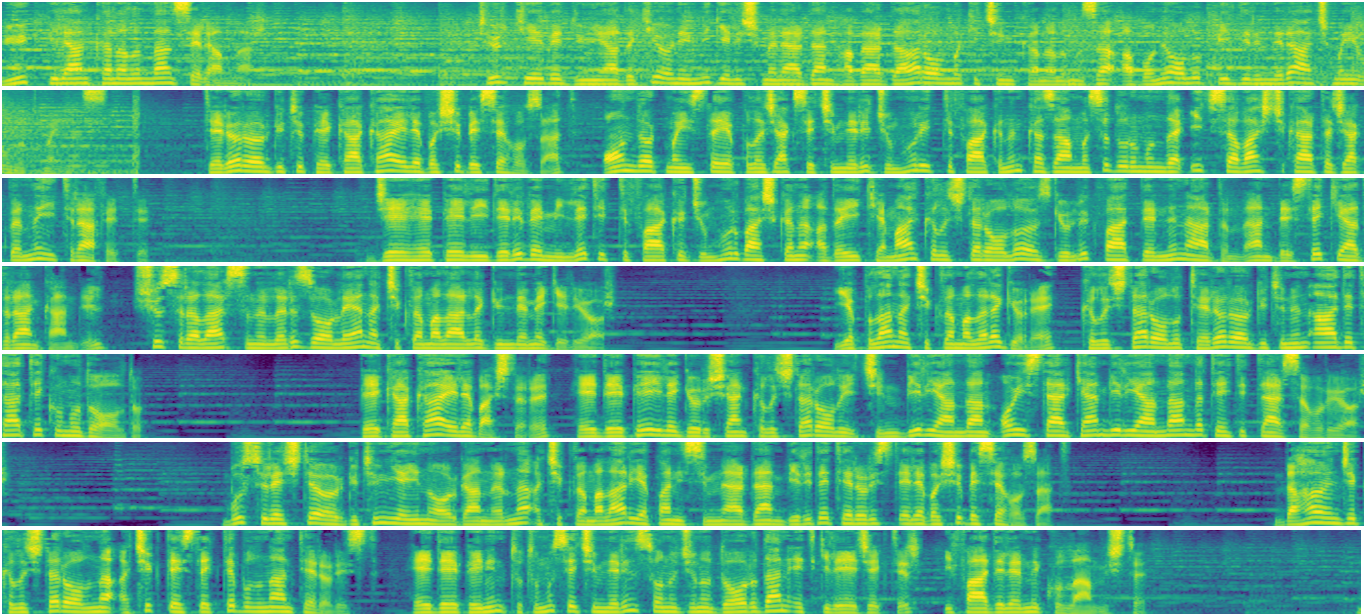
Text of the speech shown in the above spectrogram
Büyük Plan kanalından selamlar. Türkiye ve dünyadaki önemli gelişmelerden haberdar olmak için kanalımıza abone olup bildirimleri açmayı unutmayınız. Terör örgütü PKK elebaşı Bese Hozat, 14 Mayıs'ta yapılacak seçimleri Cumhur İttifakı'nın kazanması durumunda iç savaş çıkartacaklarını itiraf etti. CHP lideri ve Millet İttifakı Cumhurbaşkanı adayı Kemal Kılıçdaroğlu özgürlük vaatlerinin ardından destek yağdıran Kandil, şu sıralar sınırları zorlayan açıklamalarla gündeme geliyor. Yapılan açıklamalara göre, Kılıçdaroğlu terör örgütünün adeta tek umudu oldu. PKK elebaşları, HDP ile görüşen Kılıçdaroğlu için bir yandan o isterken bir yandan da tehditler savuruyor. Bu süreçte örgütün yayın organlarına açıklamalar yapan isimlerden biri de terörist elebaşı Bese Hozat. Daha önce Kılıçdaroğlu'na açık destekte bulunan terörist, HDP'nin tutumu seçimlerin sonucunu doğrudan etkileyecektir, ifadelerini kullanmıştı.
